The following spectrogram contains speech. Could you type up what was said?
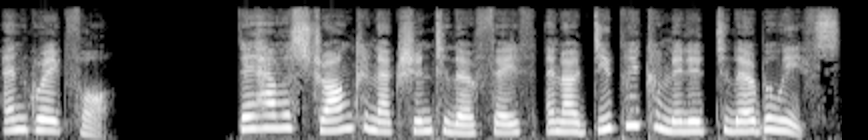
and grateful. They have a strong connection to their faith and are deeply committed to their beliefs.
